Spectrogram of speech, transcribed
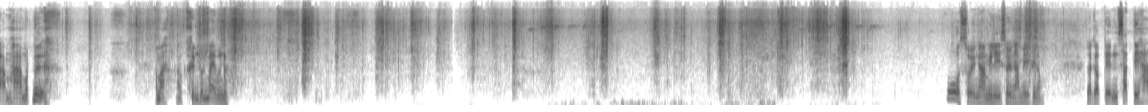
ตามหามดมือเอามา เอาขึ้นต้นไม้บ้างดูโอ้สวยงามมิลีสวยงามมิลีพี่น้อง แล้วก็เป็นสัตว์ที่หา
